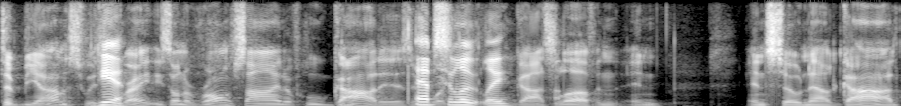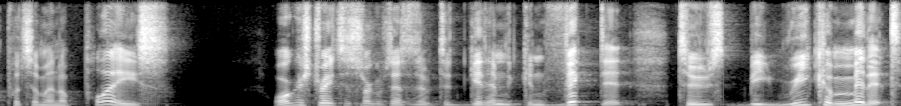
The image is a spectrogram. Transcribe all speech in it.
To be honest with yeah. you, right? He's on the wrong side of who God is. Absolutely. God's love, and and and so now God puts him in a place, orchestrates the circumstances to, to get him convicted, to be recommitted.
